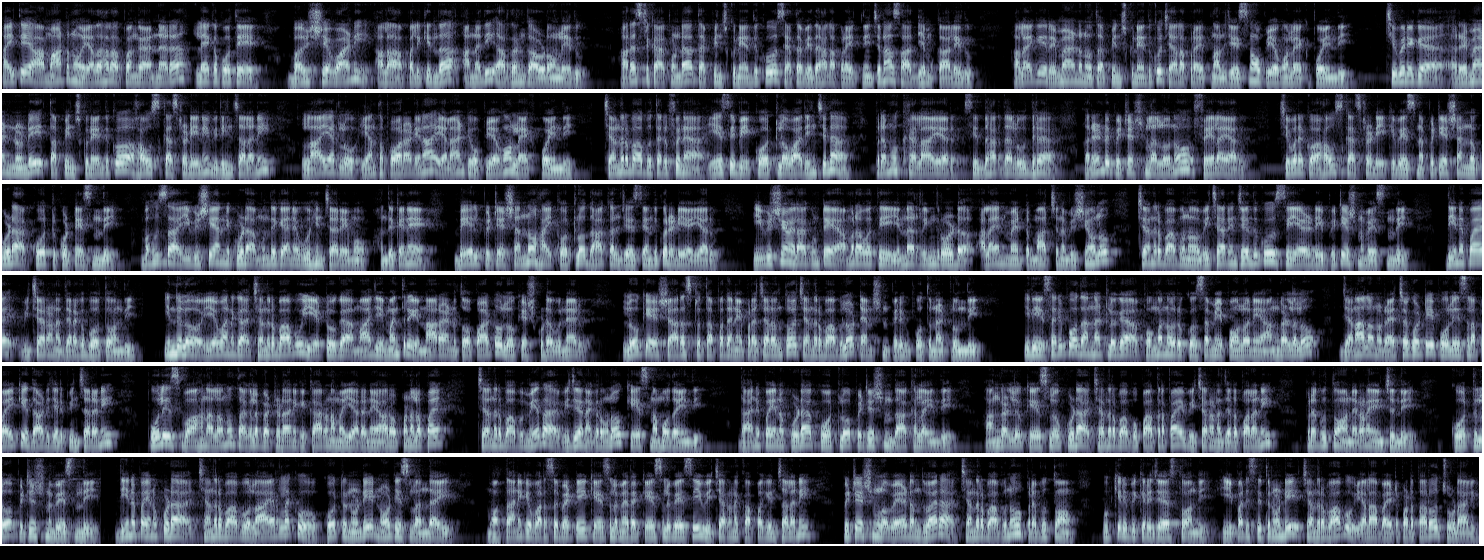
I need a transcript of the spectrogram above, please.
అయితే ఆ మాటను యథహలపంగా అన్నారా? లేకపోతే భవిష్యవాణి అలా పలికిందా అన్నది అర్థం కావడం లేదు. అరెస్ట్ కాకుండా తప్పించుకునేందుకు శత విధాల ప్రయత్నించినా సాధ్యం కాలేదు. అలాగే రిమాండ్ను తప్పించుకునేందుకు చాలా ప్రయత్నాలు చేసినా ఉపయోగం లేకపోయింది. చివరిగా రిమాండ్ నుండి తప్పించుకునేందుకు హౌస్ కస్టడీని విధించాలని లాయర్లు ఎంత పోరాడినా ఎలాంటి ఉపయోగం లేకపోయింది. చంద్రబాబు తరఫున ఏసీబీ కోర్టులో వాదించిన ప్రముఖ లాయర్ సిద్ధార్థ లూధ్రా రెండు పిటిషన్లలోనూ ఫెయిల్ అయ్యారు చివరకు హౌస్ కస్టడీకి వేసిన పిటిషన్ను కూడా కోర్టు కొట్టేసింది. బహుశా ఈ విషయాన్ని కూడా ముందుగానే ఊహించారేమో. అందుకనే బెయిల్ పిటిషన్ను హైకోర్టులో దాఖలు చేసేందుకు రెడీ అయ్యారు. ఈ విషయం ఎలాగుంటే Amaravati inner ring road alignment మార్చిన విషయంలో చంద్రబాబును విచారించేందుకు సిఐడి పిటిషన్ వేసింది. దీనిపై విచారణ జరగబోతోంది. ఇందులో ఏవన్గా చంద్రబాబు ఏటూగా మాజీ మంత్రి నారాయణతో పాటు లోకేష్ కూడా ఉన్నారు. లోకేష్ అరెస్టు తప్పదనే ప్రచారంతో చంద్రబాబులో టెన్షన్ పెరిగిపోతున్నట్లుంది. ఇది సరిపోదన్నట్లుగా పొంగనూరుకు సమీపంలోని అంగళ్ళలో జనాలను రెచ్చగొట్టి పోలీసులపైకి దాడి జరిపించారని పోలీస్ వాహనాలను తగలబెట్టడానికి కారణమయ్యారనే ఆరోపణలపై చంద్రబాబు మీద విజయనగరంలో కేసు నమోదైంది. దానిపైన కూడా కోర్టులో పిటిషన్ దాఖలైంది. అంగళ్ళు కేసులో కూడా చంద్రబాబు పాత్రపై విచారణ జరపాలని ప్రభుత్వం నిర్ణయించింది. కోర్టులో పిటిషన్ వేసింది. దీనిపైన కూడా చంద్రబాబు లాయర్లకు కోర్టు నుండి నోటీసులు అందాయి. మొత్తానికి వరుసబెట్టి కేసుల మీద కేసులు వేసి విచారణకు అప్పగించాలని పిటిషన్లో వేయడం ద్వారా చంద్రబాబును ప్రభుత్వం ఉక్కిరిబిక్కిరి చేస్తోంది. ఈ పరిస్థితి నుండి చంద్రబాబు ఎలా బయటపడతారో చూడాలి.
